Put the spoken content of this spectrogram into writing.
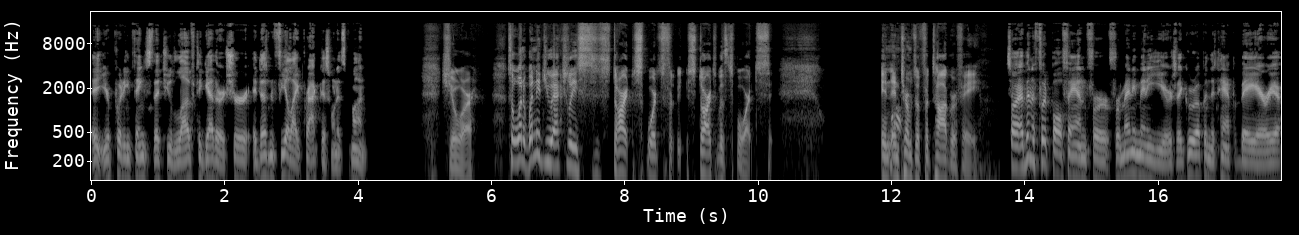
it, you're putting things that you love together. It sure, it doesn't feel like practice when it's fun. Sure. So when when did you actually start sports? Start with sports in well, in terms of photography. So I've been a football fan for for many many years. I grew up in the Tampa Bay area,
